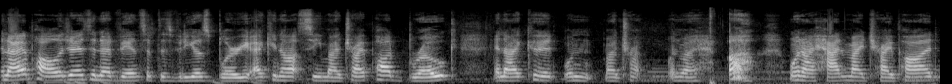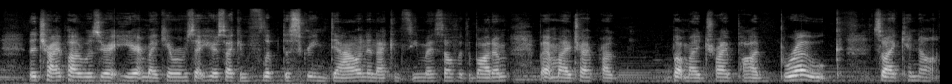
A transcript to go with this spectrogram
And I apologize in advance if this video is blurry. I cannot see. My tripod broke and I could, when my tri when my, uh, when I had my tripod, the tripod was right here and my camera was right here so I can flip the screen down and I can see myself at the bottom. But my tripod, but my tripod broke so I cannot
